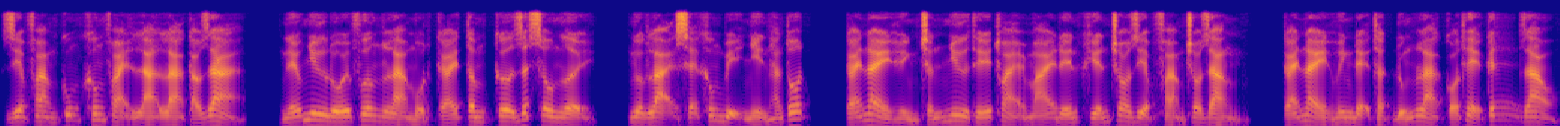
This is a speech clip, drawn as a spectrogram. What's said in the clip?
Diệp phàm cũng không phải là là cáo giả nếu như đối phương là một cái tâm cơ rất sâu người, ngược lại sẽ không bị nhìn hắn tốt, cái này hình chấn như thế thoải mái đến khiến cho diệp phàm cho rằng, cái này huynh đệ thật đúng là có thể kết giao.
